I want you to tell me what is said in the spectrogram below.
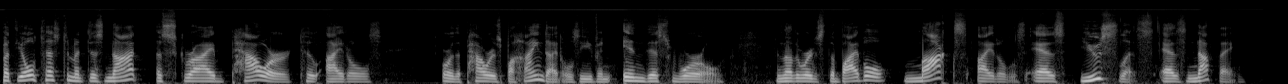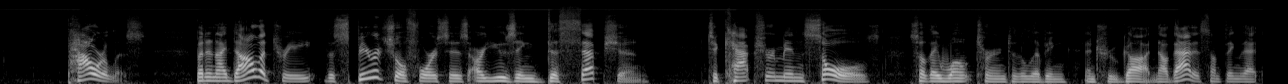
But the Old Testament does not ascribe power to idols or the powers behind idols, even in this world. In other words, the Bible mocks idols as useless, as nothing, powerless. But in idolatry, the spiritual forces are using deception to capture men's souls so they won't turn to the living and true God. Now, that is something that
